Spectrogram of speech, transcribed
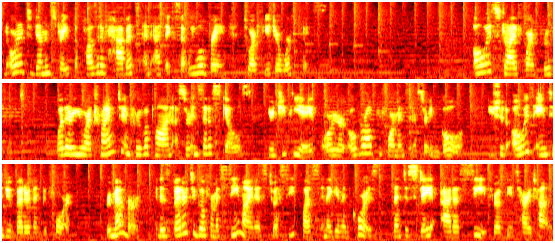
in order to demonstrate the positive habits and ethics that we will bring to our future workplace. Always strive for improvement. Whether you are trying to improve upon a certain set of skills, your GPA, or your overall performance in a certain goal, you should always aim to do better than before. Remember, it is better to go from a C to a C plus in a given course than to stay at a C throughout the entire time.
